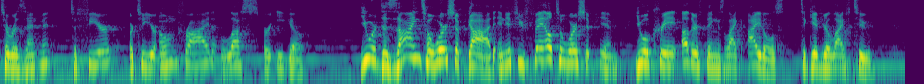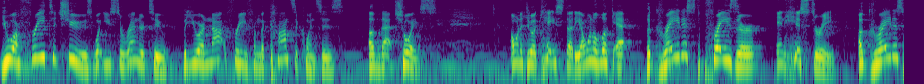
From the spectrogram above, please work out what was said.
to resentment, to fear, or to your own pride, lusts, or ego. You were designed to worship God, and if you fail to worship Him, you will create other things like idols to give your life to. You are free to choose what you surrender to, but you are not free from the consequences of that choice. I want to do a case study. I want to look at the greatest praiser in history a greatest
